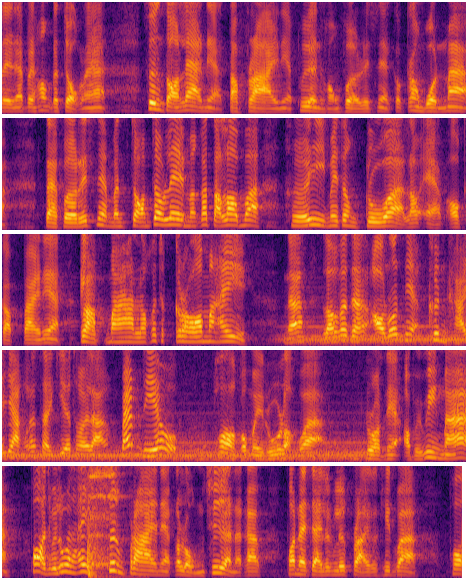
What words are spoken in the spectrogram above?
เลยนะเป็นห้องกระจกนะฮะซึ่งตอนแรกเนี่ยตาฟรายเนี่ยเพื่อนของเฟอร์ริสเนี่ยก็กังวลมาก แต่เฟอร์ริสเนี่ยมันจอมเจ้าเล่ห์มันก็ตะล่อมว่าเฮ้ยไม่ต้องกลัวเราแอบเอากลับไปเนี่ยกลับมาเราก็จะกรอไม่นะเราก็จะเอารถเนี่ยขึ้นขายอย่างแล้วใส่เกียร์ถอยหลังแป๊บเดียว พ่อก็ไม่รู้หรอกว่ารถเนี่ยเอาไปวิ่งมา พ่อจะไปรู้อะไร ซึ่งฟรายเนี่ยก็หลงเชื่อนะครับ เพราะในใจลึกๆฟรายก็คิดว่าพ่อ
